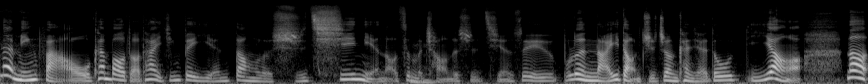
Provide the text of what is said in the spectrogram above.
难民法哦，我看报道，它已经被延宕了十七年了，这么长的时间，所以不论哪一党执政，看起来都一样啊。那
